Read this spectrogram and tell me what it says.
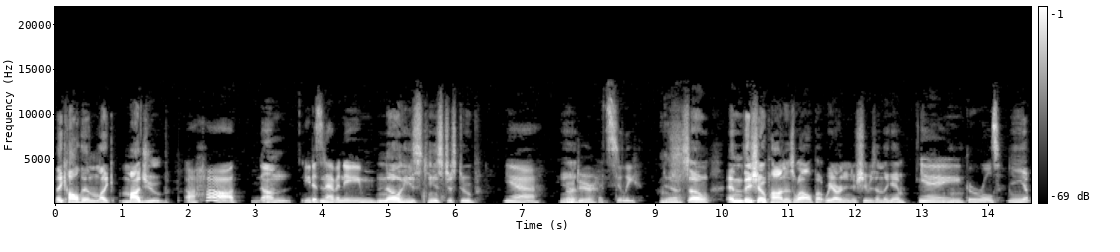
They call him like Majuub. Aha. Um, he doesn't have a name. No, he's he's just Oob. Yeah, Yeah. Oh dear. that's silly. Yeah. So, and they show Pan as well, but we already knew she was in the game. Yay, girls. Yep.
